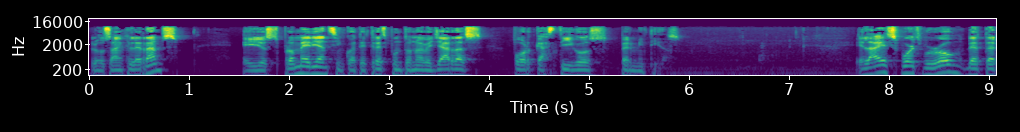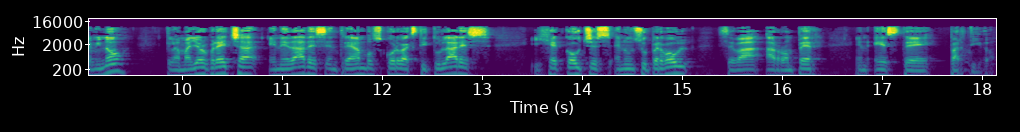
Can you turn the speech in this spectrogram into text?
Los Ángeles Rams, ellos promedian 53.9 yardas por castigos permitidos. El I Sports Bureau determinó que la mayor brecha en edades entre ambos quarterbacks titulares y head coaches en un Super Bowl se va a romper en este partido.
